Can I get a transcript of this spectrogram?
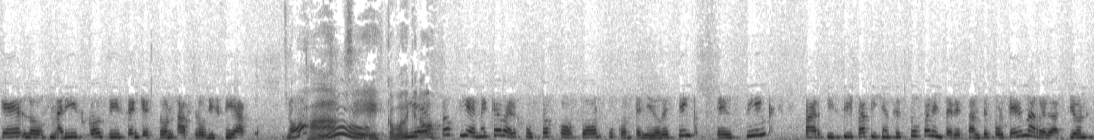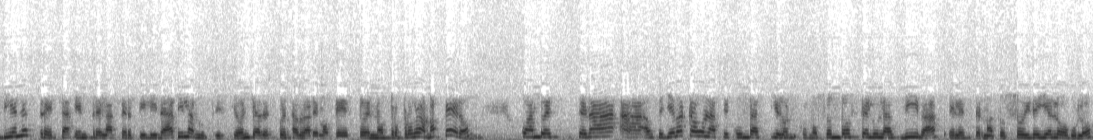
que los mariscos dicen que son afrodisíacos, ¿no? Ah, sí, como de y que no. esto tiene que ver justo con, por su contenido de zinc. El zinc participa, fíjense, es súper interesante porque hay una relación bien estrecha entre la fertilidad y la nutrición, ya después hablaremos de esto en otro programa, pero cuando es- se da a- o se lleva a cabo la fecundación, como son dos células vivas, el espermatozoide y el óvulo,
